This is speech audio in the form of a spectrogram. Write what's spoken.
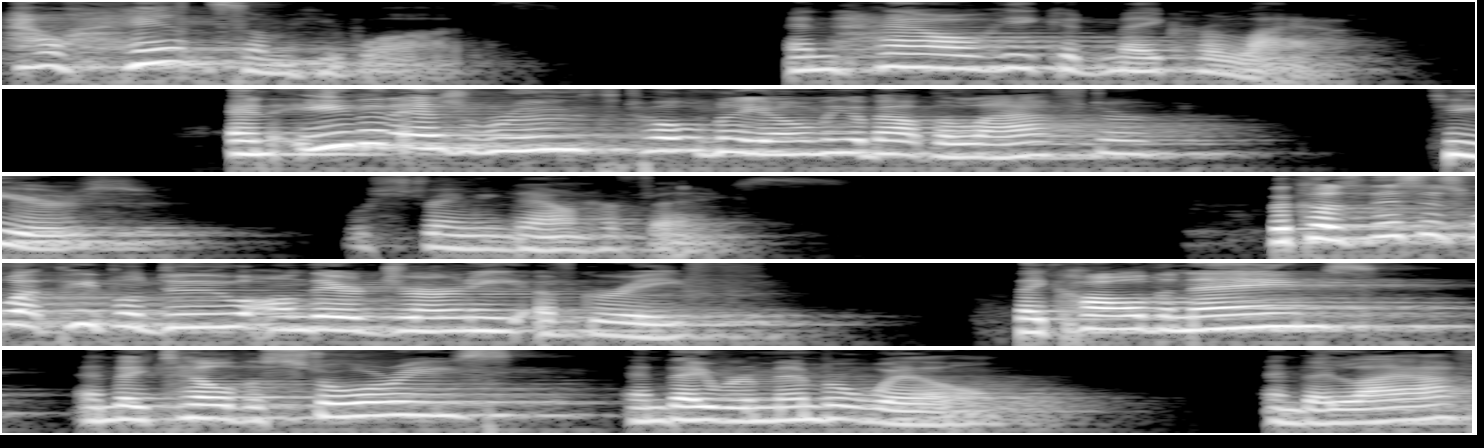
how handsome he was, and how he could make her laugh. And even as Ruth told Naomi about the laughter, tears were streaming down her face. Because this is what people do on their journey of grief they call the names and they tell the stories and they remember well and they laugh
